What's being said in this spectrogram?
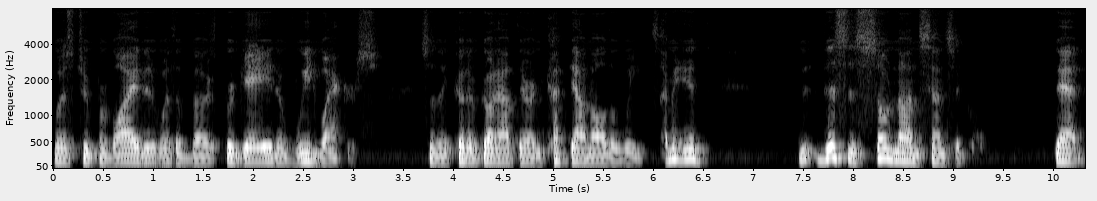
was to provide it with a brigade of weed whackers, so they could have gone out there and cut down all the weeds. I mean, it. This is so nonsensical that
